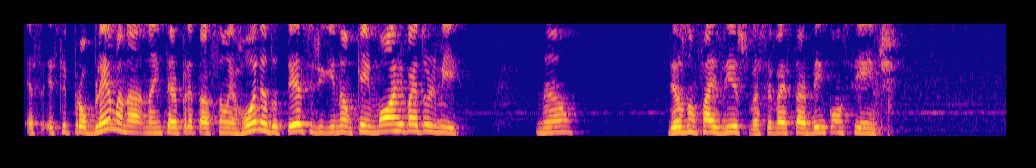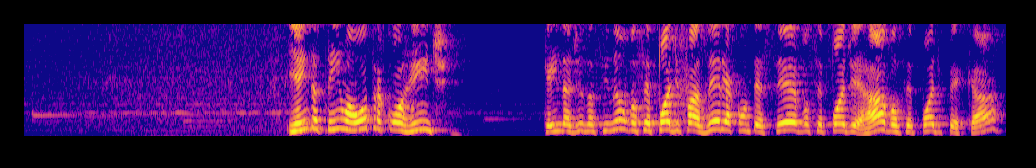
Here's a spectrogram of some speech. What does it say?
esse problema na, na interpretação errônea do texto e dizem, não, quem morre vai dormir. Não. Deus não faz isso, você vai estar bem consciente. E ainda tem uma outra corrente que ainda diz assim: não, você pode fazer e acontecer, você pode errar, você pode pecar,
